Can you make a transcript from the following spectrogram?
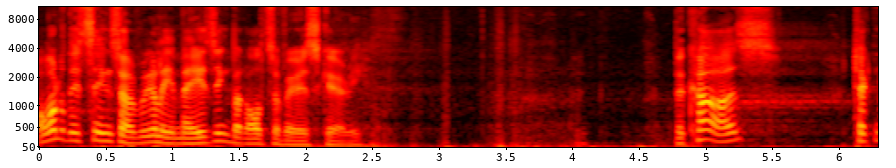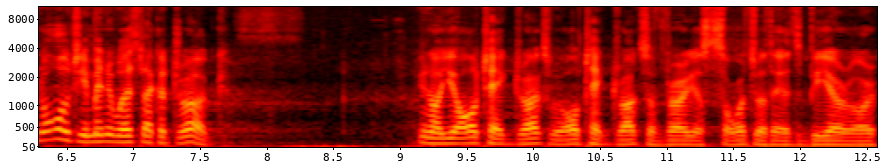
All of these things are really amazing, but also very scary. Because technology in many ways is like a drug. You know, you all take drugs, we all take drugs of various sorts, whether it's beer or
